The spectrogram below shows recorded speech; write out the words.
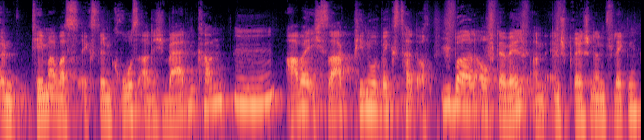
ein Thema, was extrem großartig werden kann. Aber ich sag, Pinot wächst halt auch überall auf der Welt an entsprechenden Flecken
